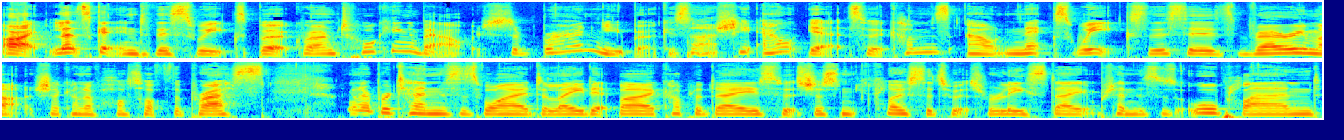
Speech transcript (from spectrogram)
All right, let's get into this week's book where I'm talking about, which is a brand new book. It's not actually out yet, so it comes out next week. So this is very much a kind of hot off the press. I'm going to pretend this is why I delayed it by a couple of days, so it's just closer to its release date. Pretend this was all planned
